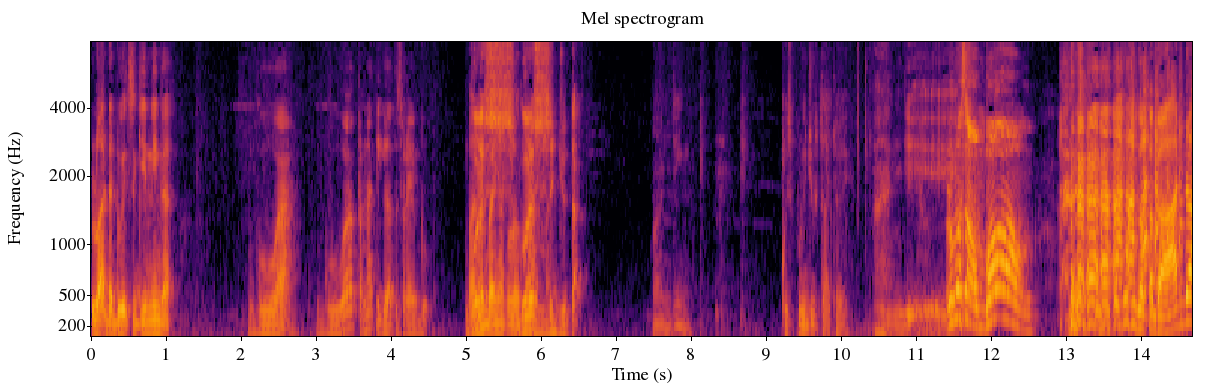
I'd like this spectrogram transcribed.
lu ada duit segini nggak? Gua, gua pernah 300 ribu. Paling gue banyak lu. gue sejuta. Anjing. Gue 10 juta coy. Anjir. Lu mau sombong? Gue juga kagak ada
